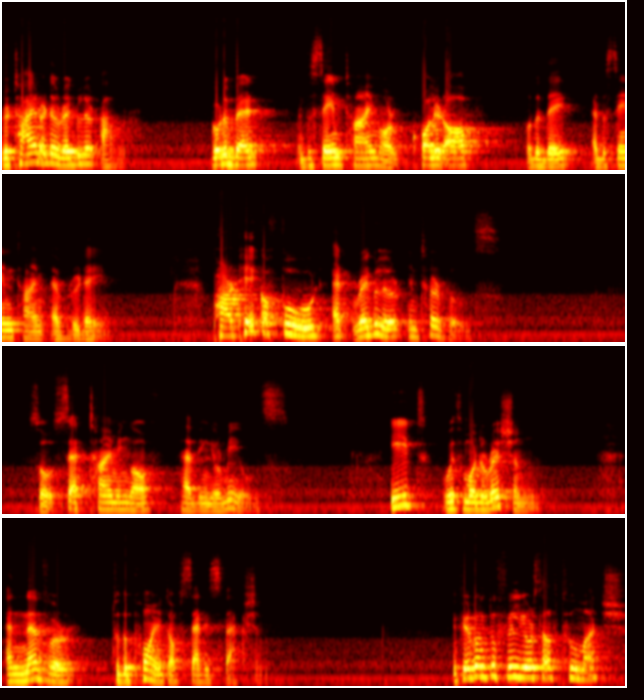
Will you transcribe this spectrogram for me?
Retire at a regular hour. Go to bed at the same time or call it off for the day at the same time every day. Partake of food at regular intervals. So, set timing of having your meals. Eat with moderation and never to the point of satisfaction. If you're going to fill yourself too much,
